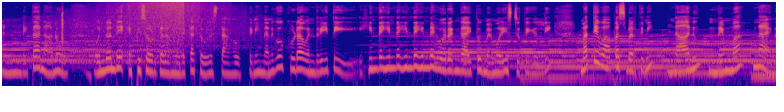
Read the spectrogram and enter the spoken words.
ಖಂಡಿತ ನಾನು ಒಂದೊಂದೇ ಎಪಿಸೋಡ್ಗಳ ಮೂಲಕ ತೋರಿಸ್ತಾ ಹೋಗ್ತೀನಿ. ನನಗೂ ಕೂಡ ಒಂದು ರೀತಿ ಹಿಂದೆ ಹಿಂದೆ ಹಿಂದೆ ಹಿಂದೆ ಹೋದಂಗಾಯ್ತು ಮೆಮೊರೀಸ್ ಜೊತೆಯಲ್ಲಿ. ಮತ್ತೆ ವಾಪಸ್ ಬರ್ತೀನಿ. ನಾನು ನಿಮ್ಮ ನಾಯನ.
